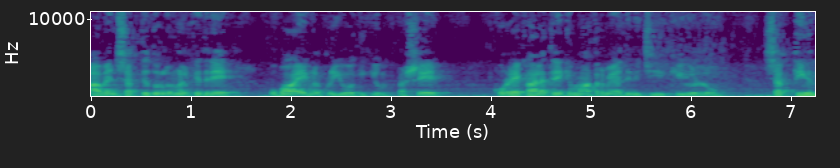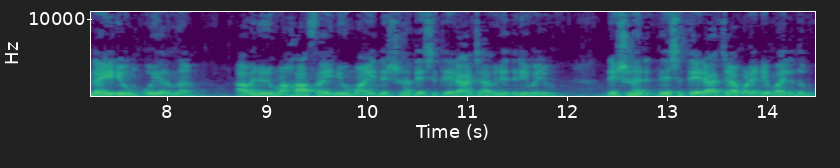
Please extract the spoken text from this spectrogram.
അവൻ ശക്തി ദുർഗങ്ങൾക്കെതിരെ ഉപായങ്ങൾ പ്രയോഗിക്കും. പക്ഷേ കുറെ കാലത്തേക്ക് മാത്രമേ അത് വിജയിക്കുകയുള്ളൂ. ശക്തിയും ധൈര്യവും ഉയർന്ന് അവനൊരു മഹാസൈന്യവുമായി ദക്ഷിണദേശത്തെ രാജാവിനെതിരെ വരും. ദക്ഷിണദേശത്തെ രാജാവ് വളരെ വലുതും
